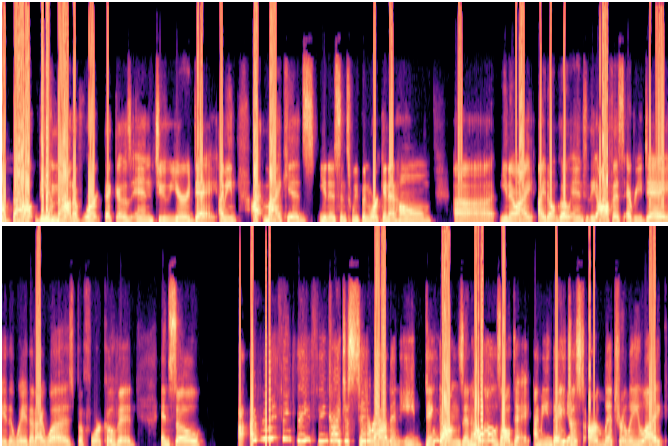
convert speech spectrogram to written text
about the amount of work that goes into your day. I mean, I, my kids, you know, since we've been working at home, uh, you know, I, I don't go into the office every day the way that I was before COVID. And so I, I really think they think I just sit around and eat ding dongs and ho hos all day. I mean, they yeah. just are literally like,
